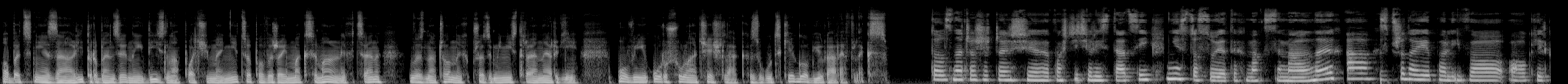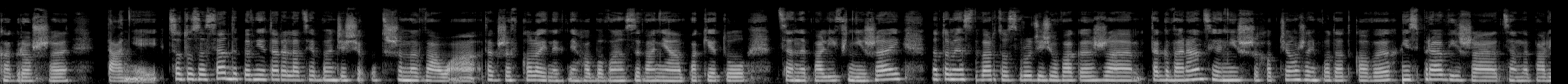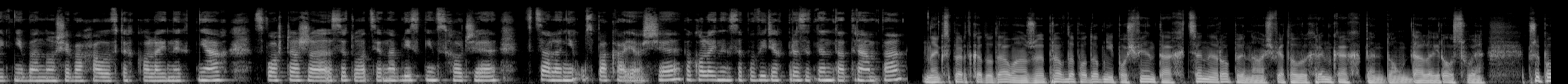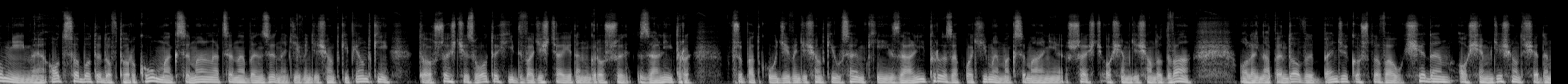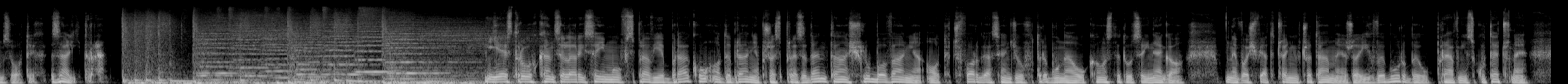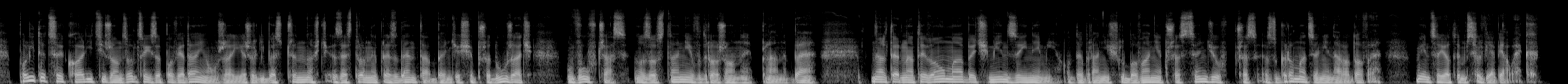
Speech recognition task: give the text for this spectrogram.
Obecnie za litr benzyny i diesla płacimy nieco powyżej maksymalnych cen wyznaczonych przez ministra energii, mówi Urszula Cieślak z łódzkiego biura Reflex. To oznacza, że część właścicieli stacji nie stosuje tych maksymalnych, a sprzedaje paliwo o kilka groszy taniej. Co do zasady, pewnie ta relacja będzie się utrzymywała także w kolejnych dniach obowiązywania pakietu ceny paliw niżej. Natomiast warto zwrócić uwagę, że ta gwarancja niższych obciążeń podatkowych nie sprawi, że ceny paliw nie będą się wahały w tych kolejnych dniach, zwłaszcza, że sytuacja na Bliskim Wschodzie wcale nie uspokaja się. Po kolejnych zapowiedziach prezydenta Trumpa. Ekspertka dodała, że prawdopodobnie po świętach ceny ropy na światowych rynkach będą dalej rosły. Przypomnijmy, od soboty do wtorku maksymalna cena benzyny 95 to 6 zł i 21 groszy za litr. W przypadku 98 za litr zapłacimy maksymalnie 6,82. Olej napędowy będzie kosztował 7,87 zł za litr. Jest ruch Kancelarii Sejmu w sprawie braku odebrania przez prezydenta ślubowania od czworga sędziów Trybunału Konstytucyjnego. W oświadczeniu czytamy, że ich wybór był prawnie skuteczny. Politycy koalicji rządzącej zapowiadają, że jeżeli bezczynność ze strony prezydenta będzie się przedłużać, wówczas zostanie wdrożony plan B. Alternatywą ma być m.in. odebranie ślubowania przez sędziów przez Zgromadzenie Narodowe. Więcej o tym Sylwia Białek.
